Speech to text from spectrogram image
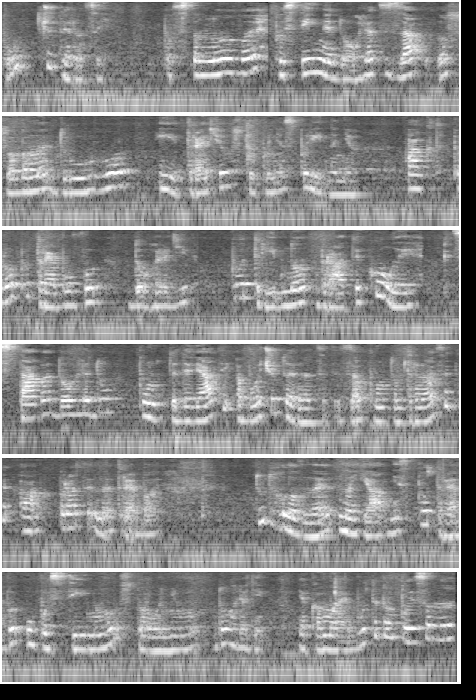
Пункт 14 постанови. Постійний догляд за особами другого і третього ступеня споріднення. Акт про потребу в догляді потрібно брати, коли підстава догляду пункти 9 або 14. За пунктом 13 акт брати не треба. Тут головне наявність потреби у постійному сторонньому догляді, яка має бути прописана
